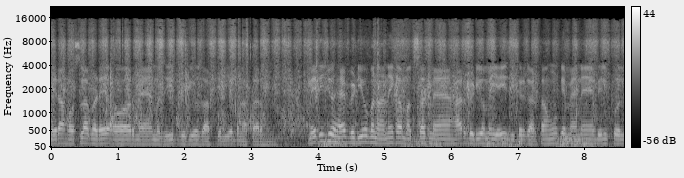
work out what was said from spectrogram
मेरा हौसला बढ़े और मैं मज़ीद वीडियोस आपके लिए बनाता रहूँ। मेरी जो है वीडियो बनाने का मकसद मैं हर वीडियो में यही ज़िक्र करता हूँ कि मैंने बिल्कुल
